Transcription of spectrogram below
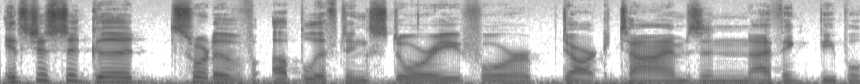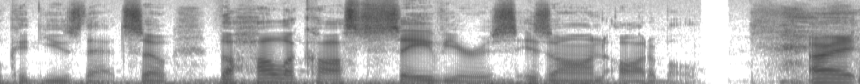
it's just a good, sort of uplifting story for dark times, and I think people could use that. So, The Holocaust Saviors is on Audible. All right.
